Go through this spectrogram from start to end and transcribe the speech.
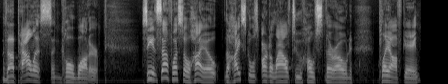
the Palace in Coldwater. See, in Southwest Ohio, the high schools aren't allowed to host their own playoff game,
